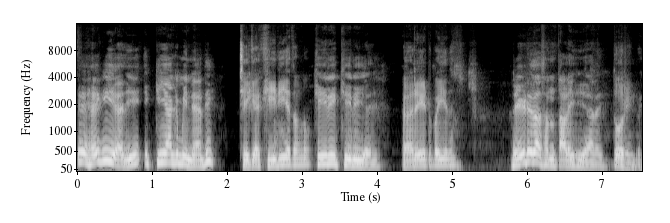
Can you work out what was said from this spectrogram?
ਇਹ ਹੈਗੀ ਹੈ ਜੀ 21 ਕੁ ਮਹੀਨਿਆਂ ਦੀ। ਠੀਕ ਹੈ ਖੀਰੀ ਹੈ ਤੁਹਾਨੂੰ? ਖੀਰੀ ਖੀਰੀ ਹੈ ਜੀ। ਰੇਟ ਬਈ ਇਹਦਾ? ਰੇਟ ਇਹਦਾ 47000 ਹੈ ਧੋਰੀ ਬਈ।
